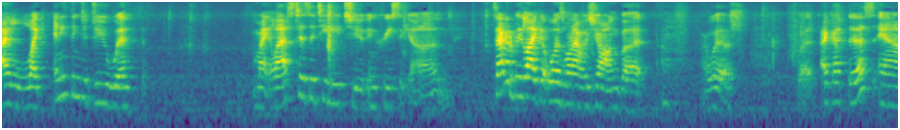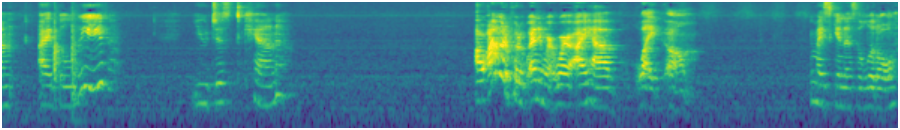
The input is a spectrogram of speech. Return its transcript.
I like anything to do with my elasticity to increase again. It's not going to be like it was when I was young, but I wish. But I got this, and I believe you just can Oh, I'm going to put it anywhere where I have like, um, my skin is a little,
